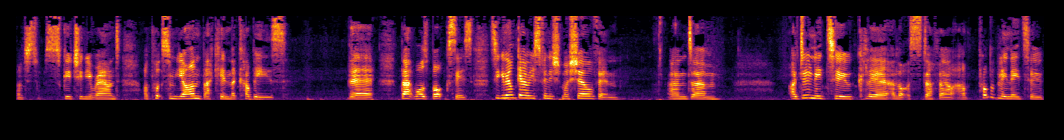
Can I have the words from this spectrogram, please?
I'm just scooching you around. I put some yarn back in the cubbies there. That was boxes. So you know Gary's finished my shelving and um, I do need to clear a lot of stuff out. I'll probably need to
